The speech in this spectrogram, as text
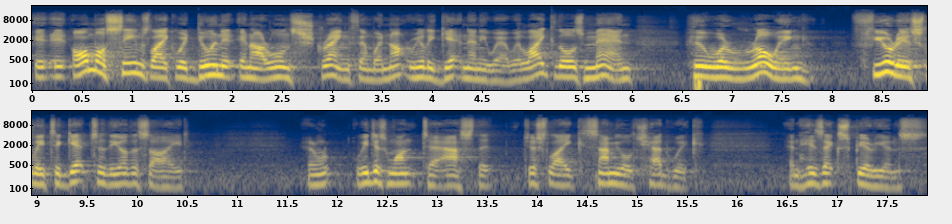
it, it, almost seems like we're doing it in our own strength and we're not really getting anywhere. We're like those men who were rowing furiously to get to the other side. And we just want to ask that, just like Samuel Chadwick and his experience,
